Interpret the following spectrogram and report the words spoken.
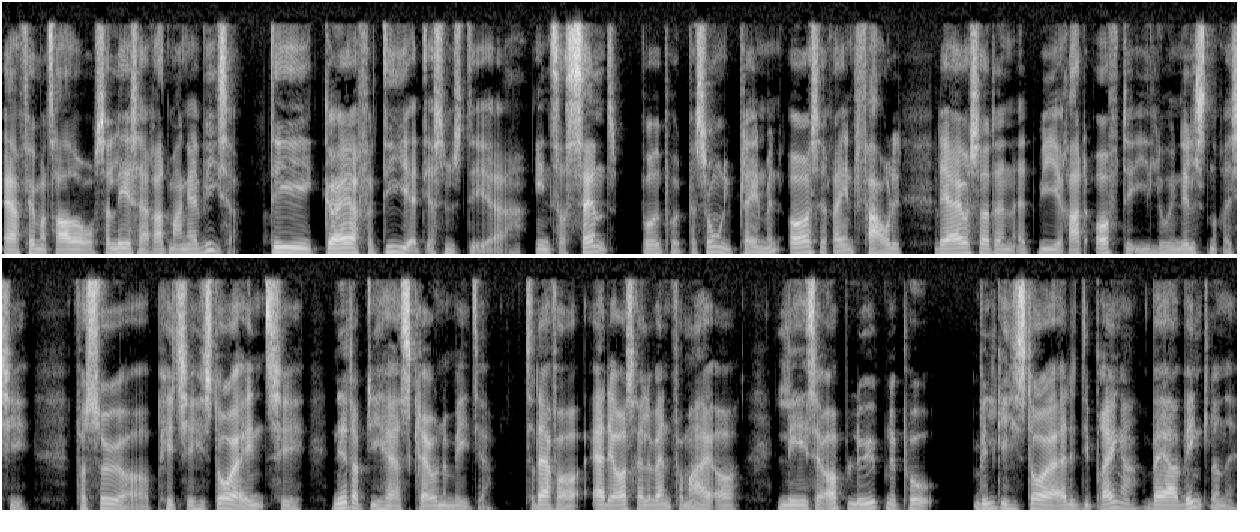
er 35 år, så læser jeg ret mange aviser. Det gør jeg, fordi at jeg synes, det er interessant, både på et personligt plan, men også rent fagligt. Det er jo sådan, at vi ret ofte i Louis Nielsen regi forsøger at pitche historier ind til netop de her skrevne medier. Så derfor er det også relevant for mig at læse op løbende på, hvilke historier er det, de bringer, hvad er vinklerne,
